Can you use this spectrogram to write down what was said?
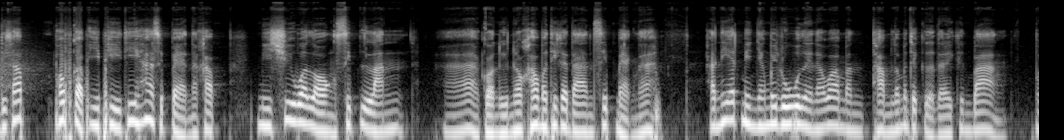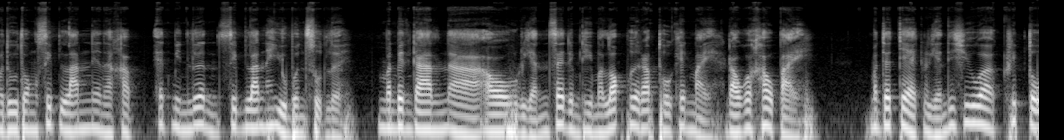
ัสดีครับ พบกับ EP ที่ 58 นะครับ มีชื่อว่าลองซิปลันอ่าก่อนอื่นเราเข้ามาที่กระดานซิปแม็กนะ อันนี้แอดมินยังไม่รู้เลยนะว่ามันทำแล้วมันจะเกิดอะไรขึ้นบ้าง มาดูตรงซิปลันเนี่ยนะครับแอดมินเลื่อนซิปลันให้อยู่บนสุดเลย มันเป็นการอ่าเอาเหรียญ ZMT มาล็อกเพื่อรับโทเค็นใหม่ เราก็เข้าไป มันจะแจกเหรียญที่ชื่อว่า Crypto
